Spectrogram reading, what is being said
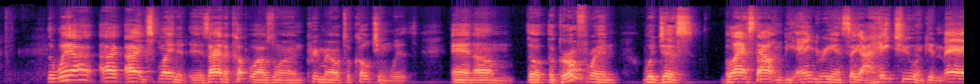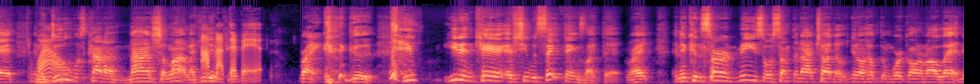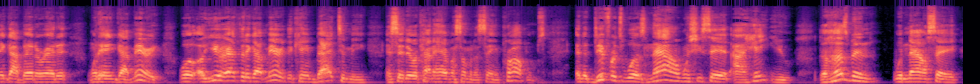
The way I, I, I explain it is I had a couple I was doing premarital coaching with and um the the girlfriend would just blast out and be angry and say I hate you and get mad. And wow. the dude was kind of nonchalant like I'm not care. that bad. Right. Good. He he didn't care if she would say things like that, right? And it concerned me, so it's something I tried to, you know, help them work on and all that. And they got better at it when they got married. Well, a year after they got married, they came back to me and said they were kind of having some of the same problems. And the difference was now when she said, I hate you, the husband would now say,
